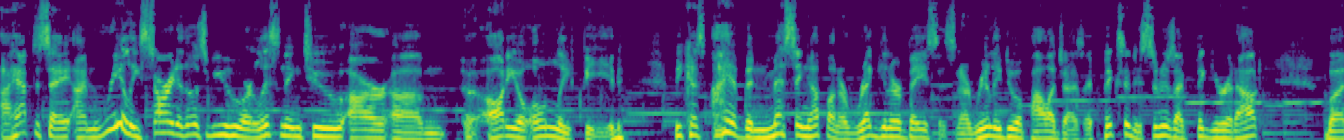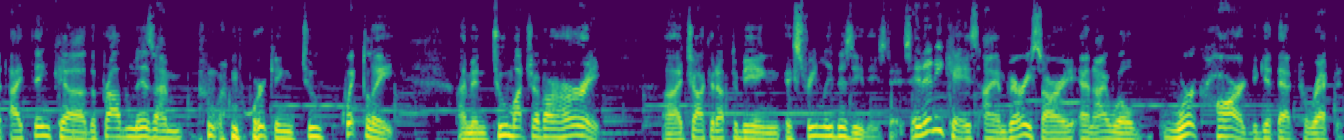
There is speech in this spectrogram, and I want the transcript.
I have to say, I'm really sorry to those of you who are listening to our um, audio only feed because I have been messing up on a regular basis and I really do apologize. I fix it as soon as I figure it out. But I think uh, the problem is I'm, I'm working too quickly. I'm in too much of a hurry. I chalk it up to being extremely busy these days. In any case, I am very sorry and I will work hard to get that corrected.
